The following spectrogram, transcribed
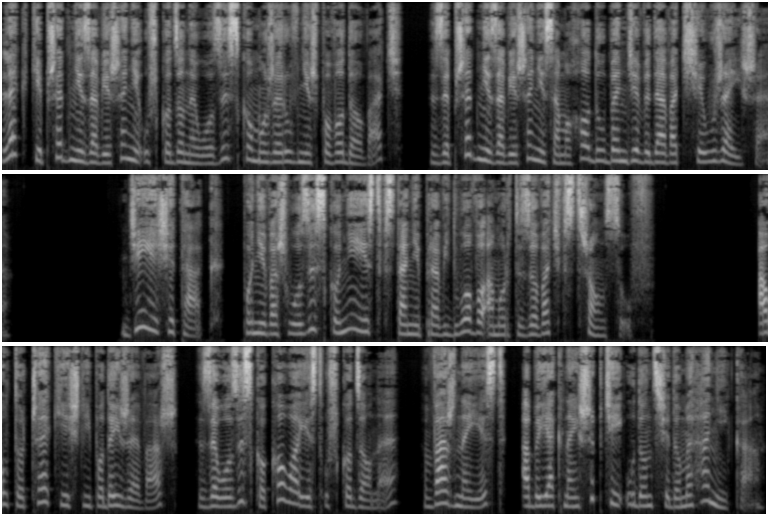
Lekkie przednie zawieszenie uszkodzone łozysko może również powodować, że przednie zawieszenie samochodu będzie wydawać się lżejsze. Dzieje się tak, ponieważ łozysko nie jest w stanie prawidłowo amortyzować wstrząsów. Autoczek, jeśli podejrzewasz, że łozysko koła jest uszkodzone, ważne jest, aby jak najszybciej udąc się do mechanika.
